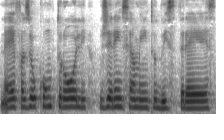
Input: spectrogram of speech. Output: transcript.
né, fazer o controle, o gerenciamento do estresse,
